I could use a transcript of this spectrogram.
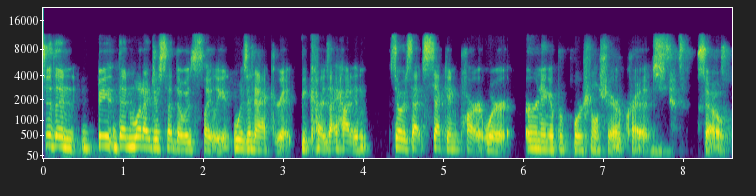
So then, then what I just said though was slightly, was inaccurate because I hadn't, so it's that second part where earning a proportional share of credits. So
